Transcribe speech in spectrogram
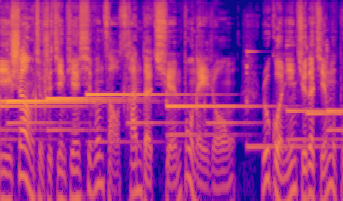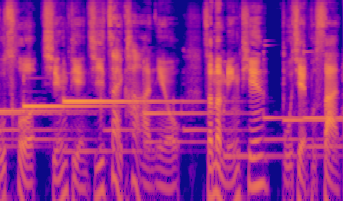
以上就是今天新闻早餐的全部内容。如果您觉得节目不错，请点击再看按钮。咱们明天不见不散。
